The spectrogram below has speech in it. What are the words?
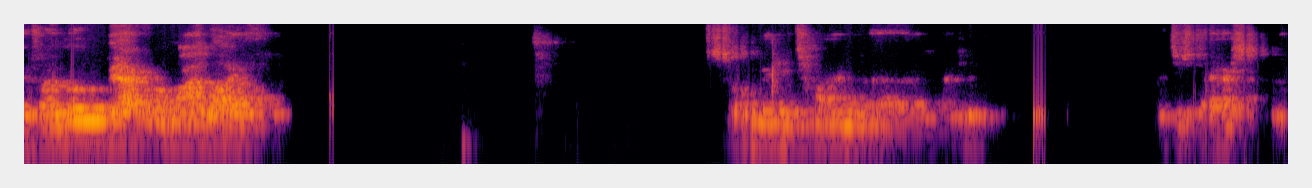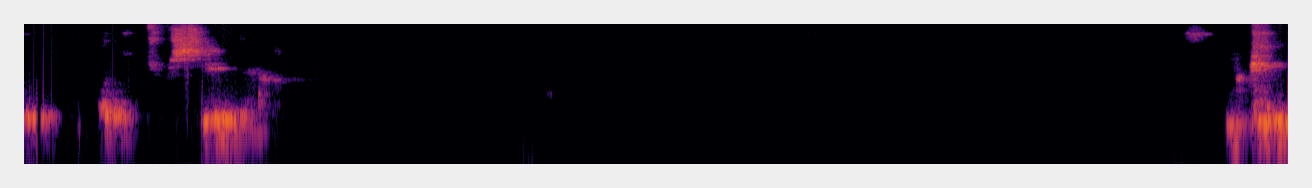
As I look back on my life, so many times uh, I, just, I just asked, what did you see there? You keep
